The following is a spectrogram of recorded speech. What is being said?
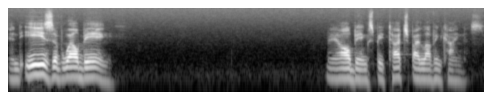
and ease of well being. May all beings be touched by loving kindness.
